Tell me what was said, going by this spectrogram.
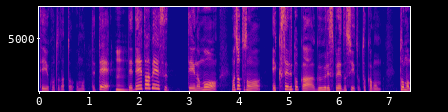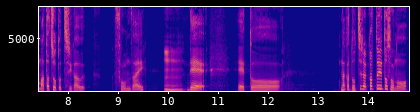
ていうことだと思ってて、うん。でデータベースっていうのも、まあ、ちょっとその Excel とか Google スプレッドシートとかもともまたちょっと違う存在うん。でえっ、となんかどちらかというとその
